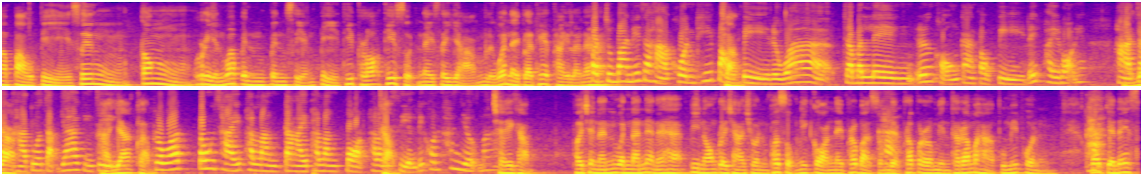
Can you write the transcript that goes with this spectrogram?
มาเป่าปี่ ซึ่งต้องเรียนว่าเป็นเป็นเสียงปี่ที่เพราะที่สุดในสยามหรือว่าในประเทศไทยแล้วนะปัจฮะจุบันนี้จะหาคนที่เป่าครับปีหรือว่าจะบรรเลงเรื่องของการเป่าปีได้ไพเราะเนี่ยหาหาจับยากหาตัวจับยากจริงหายากครับๆเพราะว่าต้องใช้พลังกายพลังปอดพลังครับเสียงที่ค่อนข้างเยอะมาก ใช่ครับ เพราะฉะนั้นวันนั้นเนี่ยนะฮะพี่น้องประชาชนพระสงฆ์นิกรในพระบาทสมเด็จค่ะพระปรมินทรมหาภูมิพลค่ะ ก็จะได้ส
